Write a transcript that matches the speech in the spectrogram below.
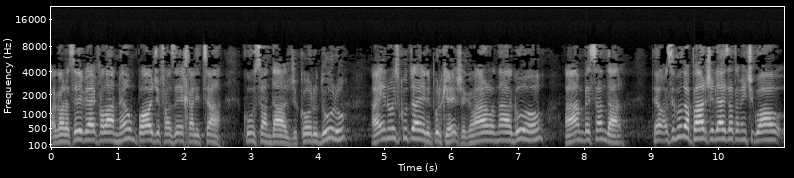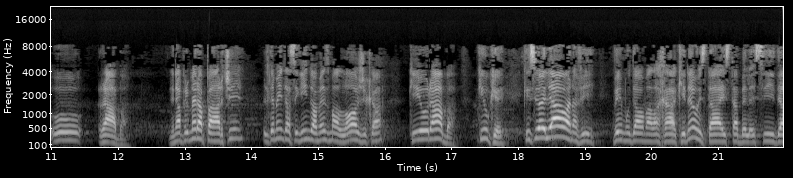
Agora, se ele vier falar, não pode fazer chalitza com sandal de couro duro, aí não escuta ele. Por quê? Chegar na agu, am besandal. Então, a segunda parte, ele é exatamente igual o Raba. E na primeira parte, ele também está seguindo a mesma lógica que o Raba. Que o quê? Que se olhar o Anavi vem mudar uma malachá que não está estabelecida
